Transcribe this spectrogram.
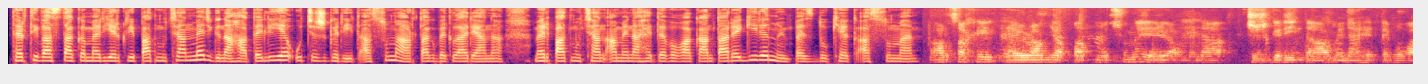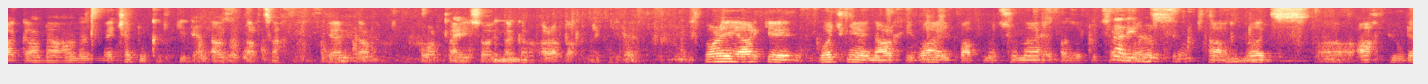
Թերթի վաստակը մեր երկրի պատմության մեջ գնահատելի է ու ճշգրիտ, ասում է Արտակ Բեկլարյանը։ Մեր պատմության ամենահետևողական տարեգիրը նույնպես դուք եք, ասում է։ Արցախի 100-ամյա պատմությունը երևի ամենա ճշգրիտը, ամենահետևողականը, անեն մեջը դուք եք գիտեն Ազատ Արցախն կամ Խորհրդային Սովետական Ղարաբաղն եք գիտեն որը իհարկե ոչ միայն արխիվ է, այլ պատմությունը, հետազոտության հա, մեծ աղբյուր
